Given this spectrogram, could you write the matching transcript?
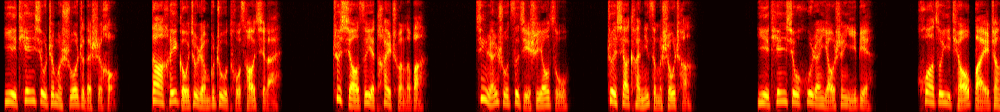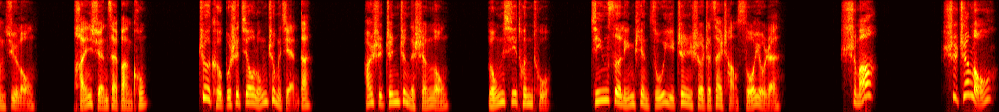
叶天秀这么说着的时候，大黑狗就忍不住吐槽起来：“这小子也太蠢了吧，竟然说自己是妖族，这下看你怎么收场！”叶天秀忽然摇身一变，化作一条百丈巨龙。盘旋在半空，这可不是蛟龙这么简单，而是真正的神龙，龙息吞吐，金色鳞片足以震慑着在场所有人。什么？是真龙？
